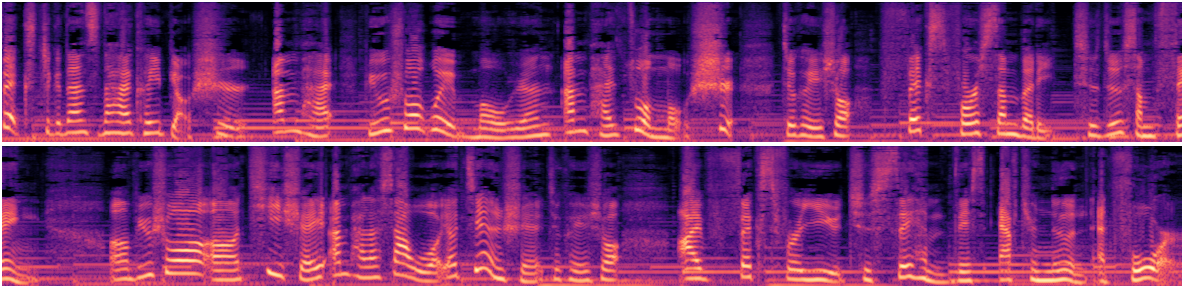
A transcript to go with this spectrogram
fix 这个单词它还可以表示安排，比如说为某人安排做某事，就可以说 fix for somebody to do something。嗯，比如说呃替谁安排了下午要见谁，就可以说。I've fixed for you to see him this afternoon at four。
